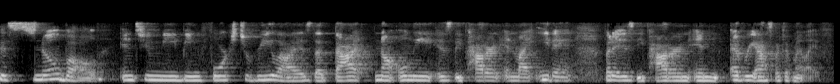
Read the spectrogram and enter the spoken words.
this snowballed into me being forced to realize that that not only is the pattern in my eating, but it is the pattern in every aspect of my life.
